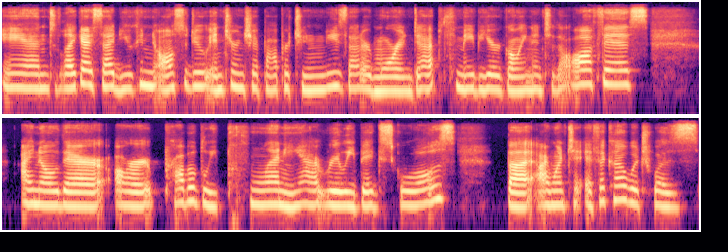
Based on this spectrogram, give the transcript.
And like I said, you can also do internship opportunities that are more in depth. Maybe you're going into the office. I know there are probably plenty at really big schools, but I went to Ithaca, which was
